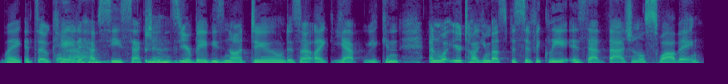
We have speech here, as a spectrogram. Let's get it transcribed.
Like it's okay wow. to have C sections. Mm-hmm. Your baby's not doomed. It's not like, yep, yeah, we can. And what you're talking about specifically is that vaginal swabbing,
